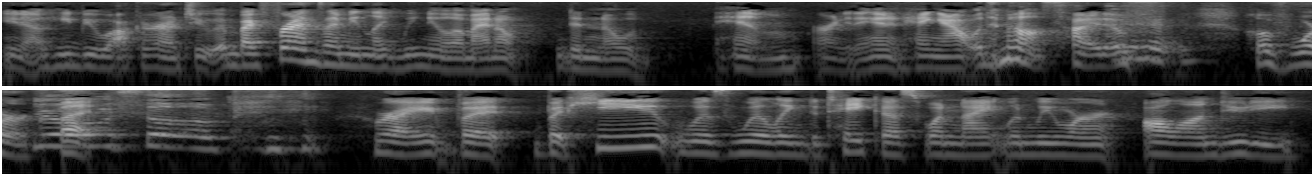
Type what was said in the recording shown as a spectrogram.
you know he'd be walking around too. And by friends i mean like we knew him. I don't didn't know him or anything. I didn't hang out with him outside of of work, but what's up? right but but he was willing to take us one night when we weren't all on duty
